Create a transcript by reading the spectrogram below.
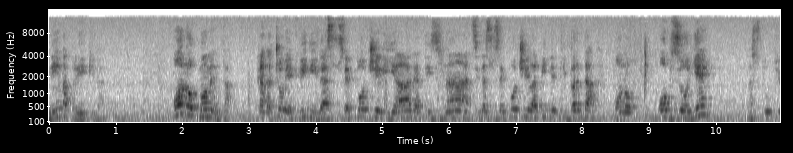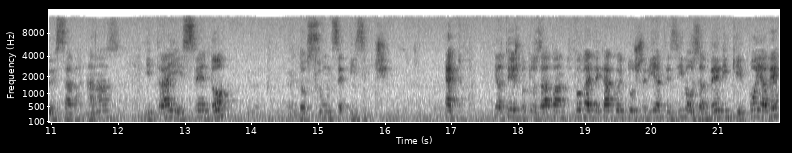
Nema prekida. Onog momenta kada čovjek vidi da su se počeli javljati znaci, da su se počela vidjeti brda, ono obzor je, nastupio je sabah namaz i traje sve do dok sunce izići. Eto, je li teško to zapamtiti? Pogledajte kako je to šerijat vezivao za velike pojave.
